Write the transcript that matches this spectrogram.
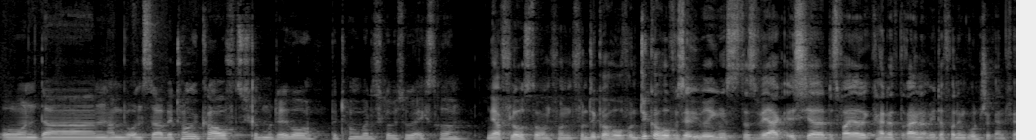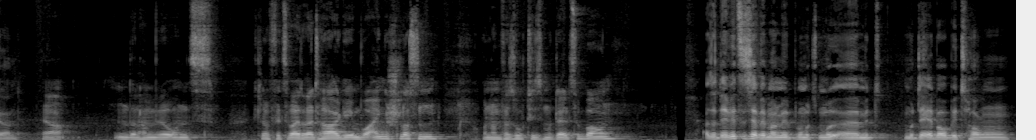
Und dann haben wir uns da Beton gekauft. Ich glaube, Modellbau-Beton war das, glaube ich, sogar extra. Ja, Flowstone von, von Dickerhof. Und Dickerhof ist ja übrigens, das Werk ist ja, das war ja keine 300 Meter von dem Grundstück entfernt. Ja, und dann haben wir uns, ich glaube, für zwei, drei Tage irgendwo eingeschlossen und haben versucht, dieses Modell zu bauen. Also der Witz ist ja, wenn man mit, äh, mit Modellbaubeton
